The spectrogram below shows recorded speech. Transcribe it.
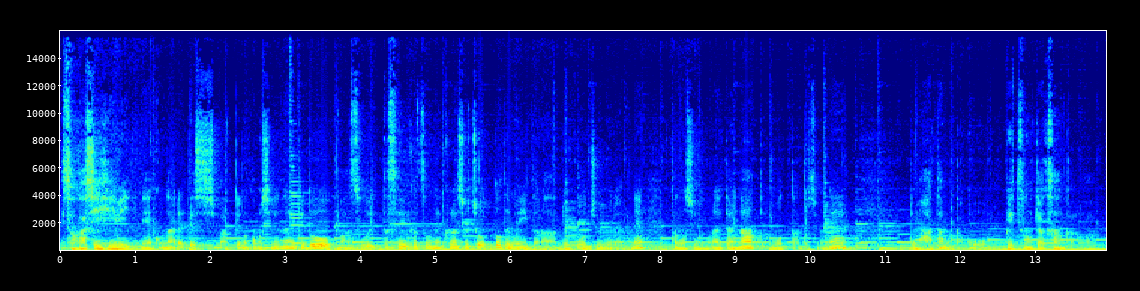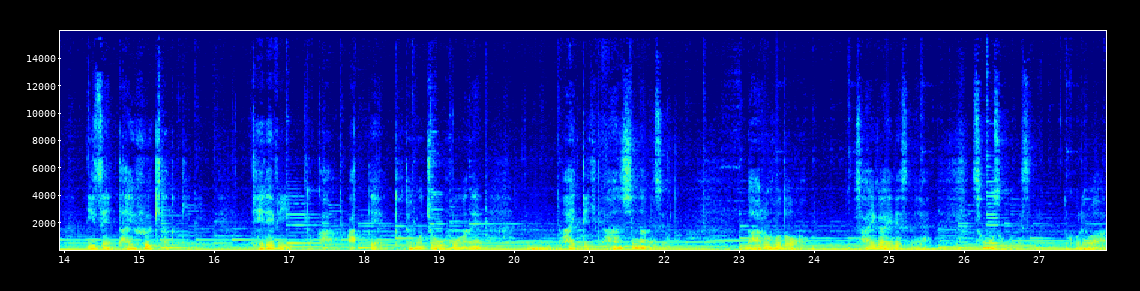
忙しい日々にねこう慣れてしまってるのかもしれないけど、まあ、そういった生活をね暮らしをちょっとでもいいから旅行中ぐらいはね楽しんでもらいたいなって思ったんですよね。でもはたまたこう別のお客さんからは以前台風来た時にテレビとかあってとても情報がね、うん、入ってきて安心なんですよとなるほど災害ですね。そもそもですねこれは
